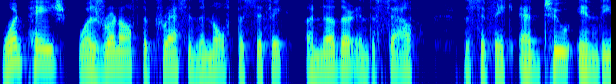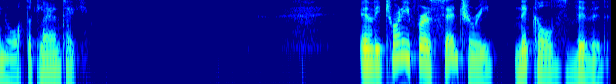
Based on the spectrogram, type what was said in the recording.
One page was run off the press in the North Pacific, another in the South Pacific, and two in the North Atlantic. In the 21st century, Nichols' vivid,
